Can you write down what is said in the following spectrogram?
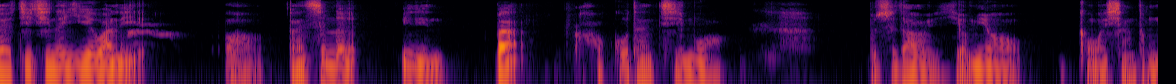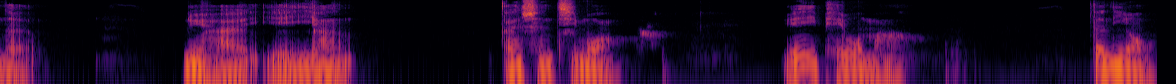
在寂静的夜晚里哦单身了一年半好孤单寂寞。不知道有没有跟我相同的女孩也一样单身寂寞愿意陪我吗？等你哦。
